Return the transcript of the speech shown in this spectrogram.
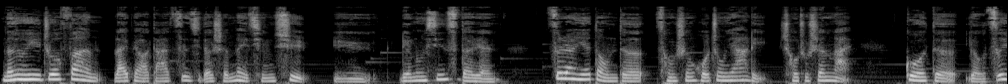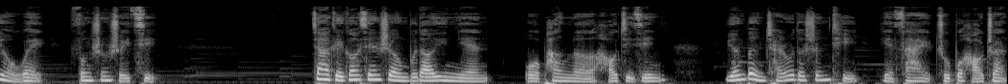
能用一桌饭来表达自己的审美情趣与玲珑心思的人，自然也懂得从生活重压里抽出身来，过得有滋有味、风生水起。嫁给高先生不到一年，我胖了好几斤，原本孱弱的身体也在逐步好转。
